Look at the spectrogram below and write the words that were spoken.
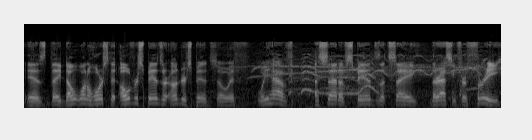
is they don't want a horse that overspins or underspins. So if we have a set of spins, let's say they're asking for three,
